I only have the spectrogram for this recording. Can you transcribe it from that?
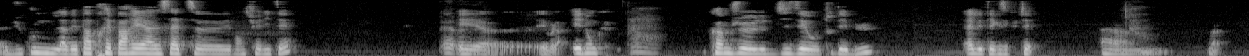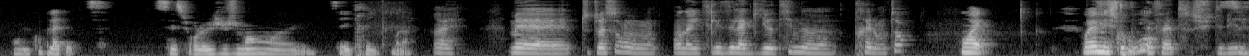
Euh, Du coup, ne l'avait pas préparé à cette euh, éventualité. Ah bah Et, oui. euh, et voilà. Et donc, Oh. comme je disais au tout début, elle est exécutée. Voilà. On lui coupe la tête. C'est sur le jugement, c'est écrit. Voilà. Ouais. Mais de toute façon, on, on a utilisé la guillotine euh, très longtemps. Ouais. Bah, Ouais, mais je trouve bout, en fait. Je suis débile.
